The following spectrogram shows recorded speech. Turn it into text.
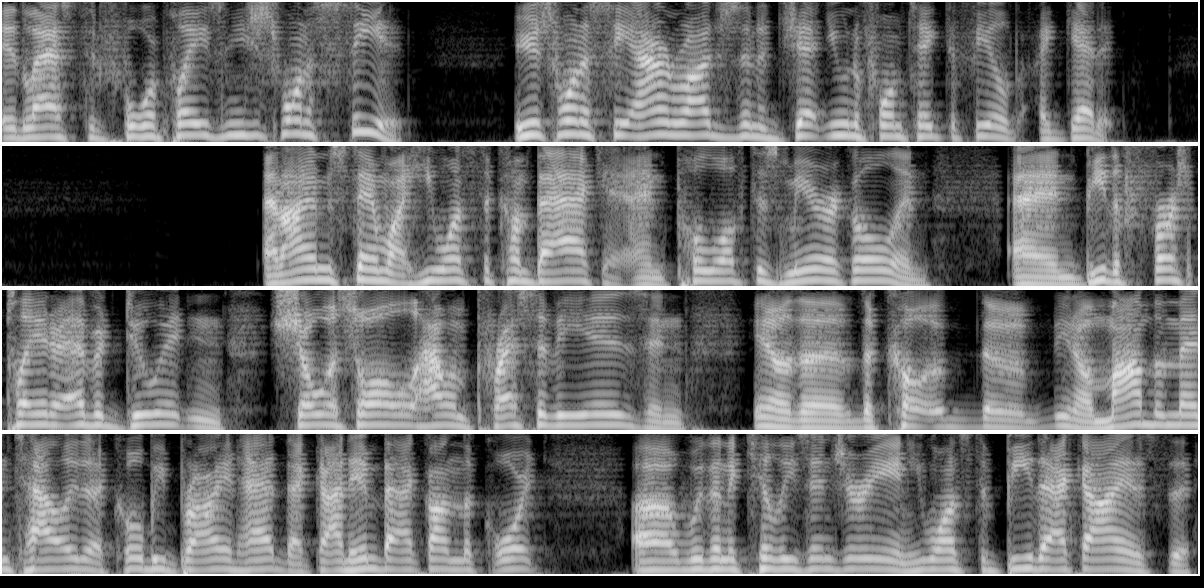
it lasted four plays, and you just want to see it. You just want to see Aaron Rodgers in a jet uniform take the field. I get it. And I understand why he wants to come back and, pull off this miracle and and be the first player to ever do it and show us all how impressive he is and you know the the the you know Mamba mentality that Kobe Bryant had that got him back on the court uh, with an Achilles injury and he wants to be that guy and it's the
